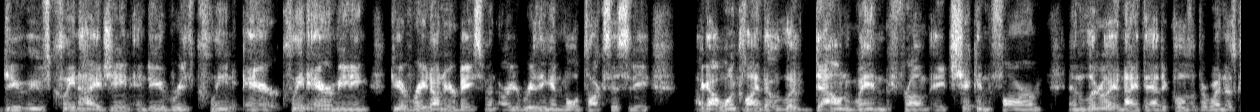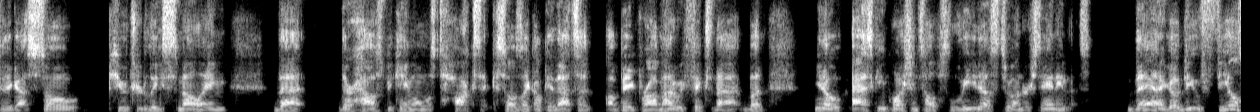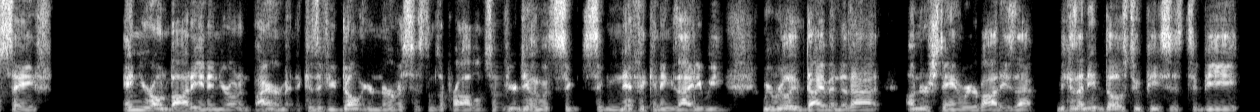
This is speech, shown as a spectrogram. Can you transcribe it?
Do you use clean hygiene and do you breathe clean air? Clean air meaning do you have radon in your basement? Are you breathing in mold toxicity? I got one client that lived downwind from a chicken farm, and literally at night they had to close up their windows because it got so putridly smelling that their house became almost toxic. So I was like, okay, that's a, a big problem. How do we fix that? But you know, asking questions helps lead us to understanding this. Then I go, do you feel safe in your own body and in your own environment? Because if you don't, your nervous system's a problem. So if you're dealing with sig- significant anxiety, we we really dive into that, understand where your body's at because I need those two pieces to be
